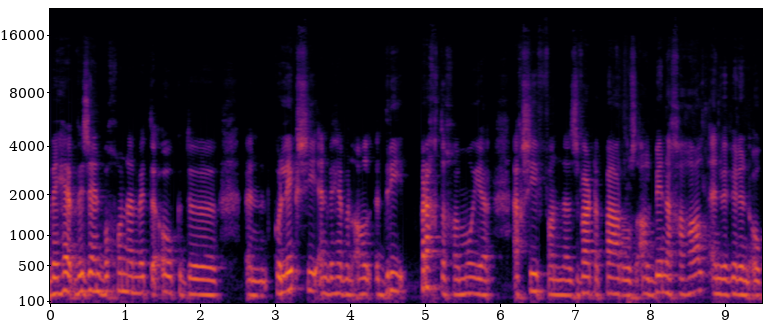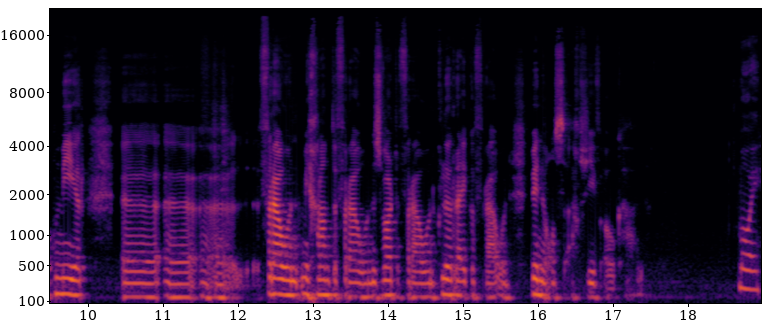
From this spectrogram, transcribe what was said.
we, zijn begonnen met ook de, een collectie en we hebben al drie prachtige mooie archief van uh, zwarte parels al binnengehaald. En we willen ook meer uh, uh, vrouwen, migrantenvrouwen, zwarte vrouwen, kleurrijke vrouwen binnen ons archief ook halen. Mooi.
